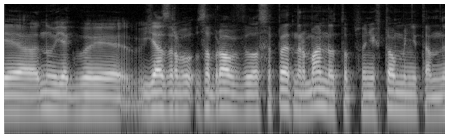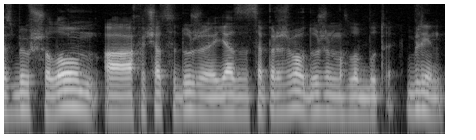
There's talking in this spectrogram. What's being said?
е, ну, якби я забрав велосипед нормально, тобто ніхто мені там не збив шолом. А хоча це дуже, я за це переживав, дуже могло бути. Блін,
